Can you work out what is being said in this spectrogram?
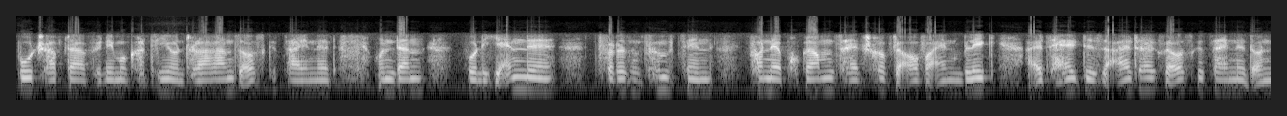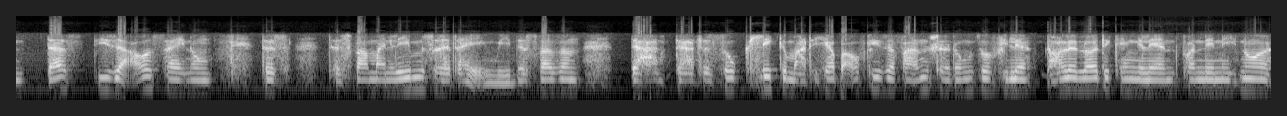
Botschafter für Demokratie und Toleranz ausgezeichnet. Und dann wurde ich Ende 2015 von der Programmzeitschrift auf einen Blick als Held des Alltags ausgezeichnet und das, diese Auszeichnung, das, das war mein Lebensretter irgendwie. Das war so ein, da, da hat es so Klick gemacht. Ich habe auf dieser Veranstaltung so viele tolle Leute kennengelernt, von denen ich nur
